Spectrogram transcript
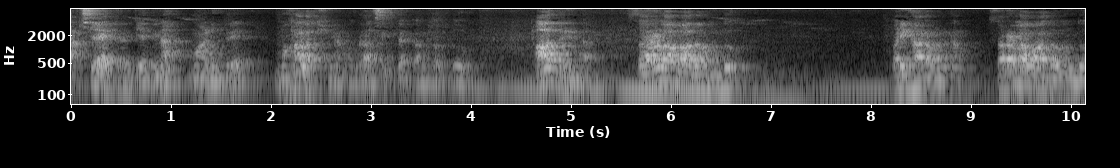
ಅಕ್ಷಯ ತೃತೀಯ ದಿನ ಮಾಡಿದ್ರೆ ಮಹಾಲಕ್ಷ್ಮಿ ಅನುಗ್ರಹ ಸಿಗ್ತಕ್ಕಂಥದ್ದು. ಆದ್ರಿಂದ ಸರಳವಾದ ಒಂದು ಪರಿಹಾರವನ್ನ, ಸರಳವಾದ ಒಂದು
